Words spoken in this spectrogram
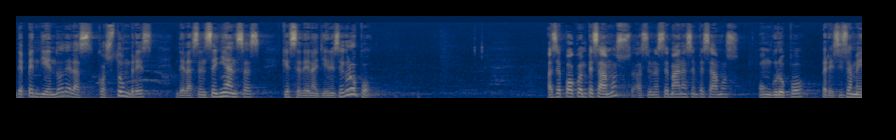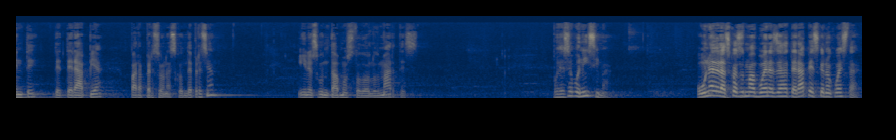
dependiendo de las costumbres, de las enseñanzas que se den allí en ese grupo. Hace poco empezamos, hace unas semanas empezamos un grupo precisamente de terapia para personas con depresión. Y nos juntamos todos los martes. Puede ser buenísima. Una de las cosas más buenas de esa terapia es que no cuesta.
